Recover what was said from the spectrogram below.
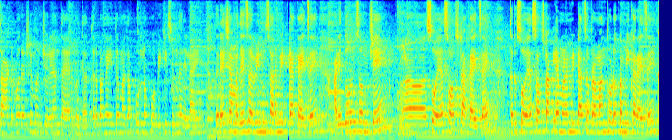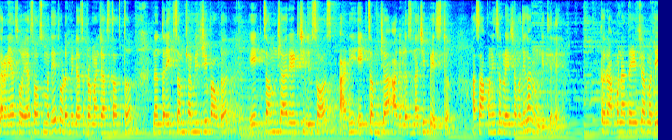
ताटभर असे मंचुरियन तयार होतात. तर बघा इथं माझा पूर्ण कोबी खिसून झालेला आहे. तर याच्यामध्ये चवीनुसार मीठ टाकायचं आहे आणि दोन चमचे सोया सॉस टाकायचा आहे तर सोया सॉस टाकल्यामुळे मिठाचं प्रमाण थोडं कमी करायचं आहे कारण या सोया सॉसमध्ये थोडं मिठाचं प्रमाण जास्त असतं. नंतर एक चमचा मिरची पावडर एक चमचा रेड चिली सॉस आणि एक चमचा आलं लसणाची पेस्ट. असं आपण हे सगळं याच्यामध्ये घालून घेतलेलं आहे. तर आपण आता याच्यामध्ये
